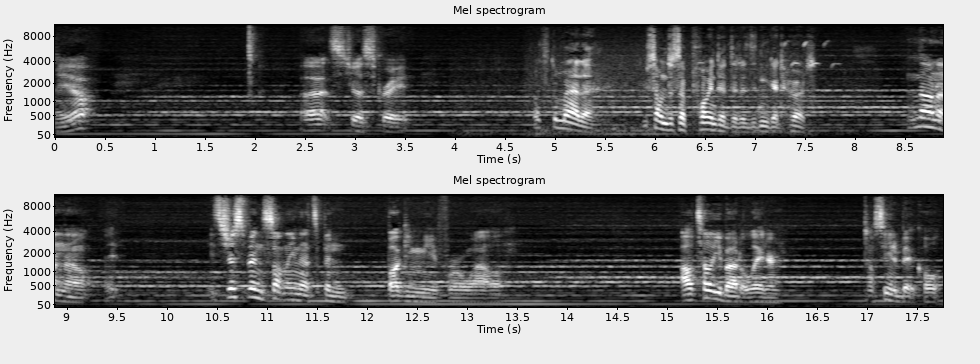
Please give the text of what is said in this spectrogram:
Yeah. That's just great. What's the matter? You sound disappointed that it didn't get hurt. No, no, no. It, it's just been something that's been bugging me for a while. I'll tell you about it later. I'll see you in a bit, Colt.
